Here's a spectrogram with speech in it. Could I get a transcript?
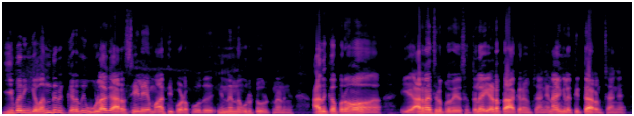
இவர் இங்க வந்திருக்கிறது உலக அரசியலே மாத்தி போட போகுது. என்னென்ன உருட்டு உருட்டுனானுங்க. அதுக்கப்புறம் அருணாச்சல பிரதேசத்துல இடத்த ஆக்கிரமிச்சாங்கன்னா இவங்களை திட்ட ஆரம்பிச்சாங்க. ஆமாம்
